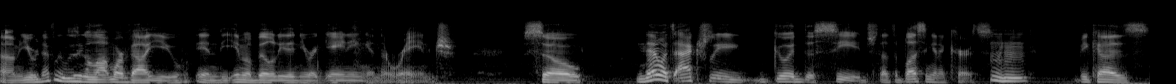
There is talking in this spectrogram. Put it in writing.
Um, you were definitely losing a lot more value in the immobility than you were gaining in the range. So now it's actually good to siege. That's a blessing and a curse hmm because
